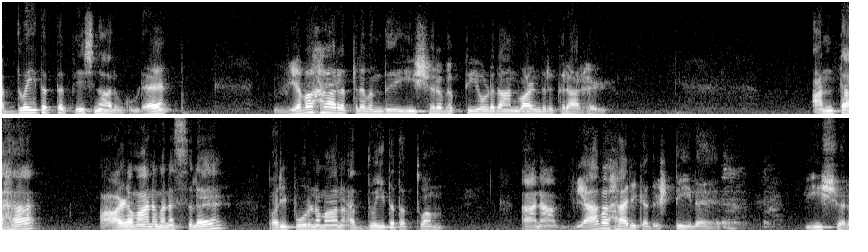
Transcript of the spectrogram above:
அத்வைதத்தை பேசினாலும் கூட விவகாரத்தில் வந்து ஈஸ்வர பக்தியோடு தான் வாழ்ந்திருக்கிறார்கள். அந்த ஆழமான மனசில் பரிபூர்ணமான அத்வைத தத்துவம். ஆனால் வியாபகாரிக திருஷ்டியில் ஈஸ்வர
